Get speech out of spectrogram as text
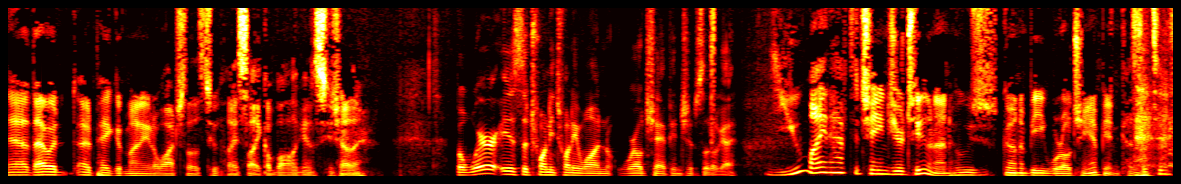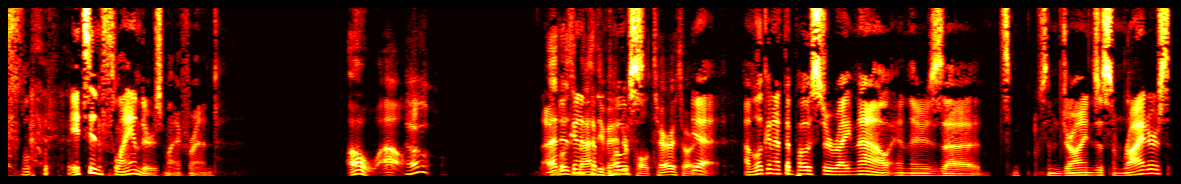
Yeah, that would I'd pay good money to watch those two play cycle ball against each other. But where is the 2021 World Championships, little guy? You might have to change your tune on who's going to be world champion because it's in Fl- it's in Flanders, my friend. Oh wow, Oh, I'm that is looking at the Matthew post- Vanderpool territory. Yeah, I'm looking at the poster right now, and there's uh, some some drawings of some riders,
